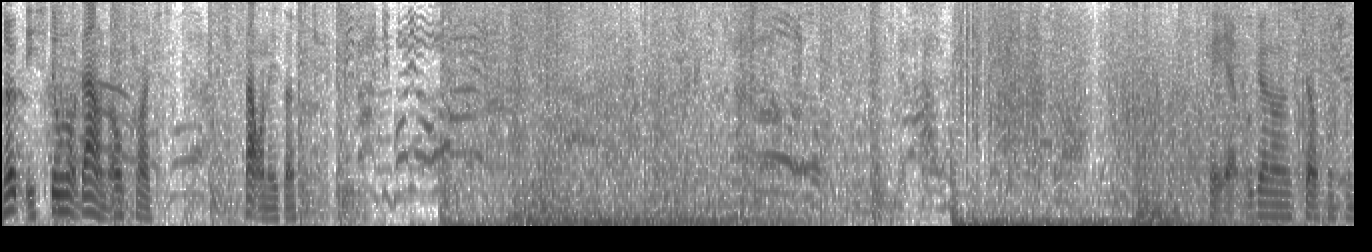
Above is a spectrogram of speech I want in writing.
Nope, he's still not down. Oh, Christ. That one is, though. Okay, yeah, we're going on a stealth mission.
